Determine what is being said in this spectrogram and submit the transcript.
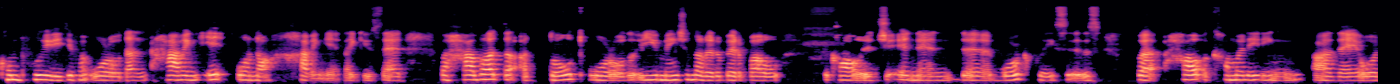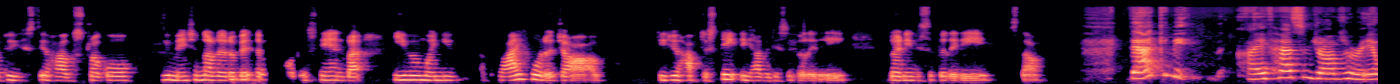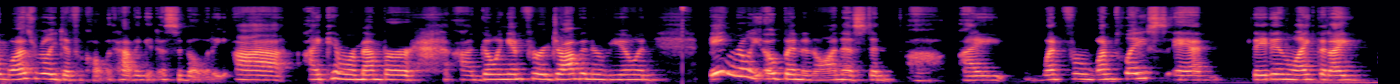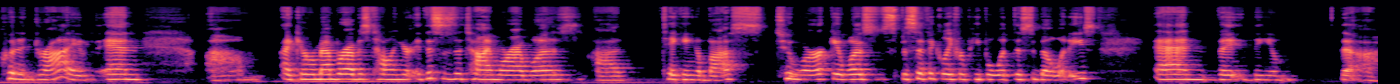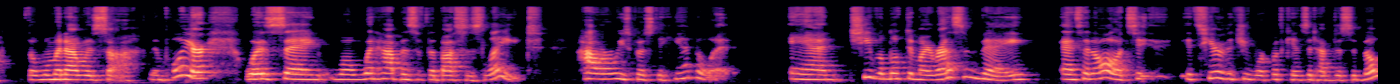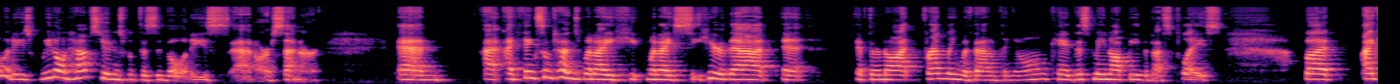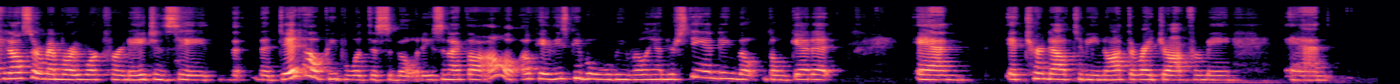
completely different world than having it or not having it, like you said. But how about the adult world? You mentioned a little bit about the college and then the workplaces, but how accommodating are they, or do you still have struggle? You mentioned a little bit mm-hmm. the understand, but even when you apply for the job, did you have to state that you have a disability, learning disability stuff? That can be I've had some jobs where it was really difficult with having a disability. Uh, I can remember uh, going in for a job interview and being really open and honest. And uh, I went for one place and they didn't like that I couldn't drive. And um, I can remember I was telling her this is the time where I was uh, taking a bus to work. It was specifically for people with disabilities, and the the the the woman I was uh, employer was saying, "Well, what happens if the bus is late? How are we supposed to handle it?" And she even looked at my resume and said, "Oh, it's it's here that you work with kids that have disabilities. We don't have students with disabilities at our center." And I, I think sometimes when I when I see, hear that, uh, if they're not friendly with that, I'm thinking, "Oh, okay, this may not be the best place." But I can also remember I worked for an agency that, that did help people with disabilities. And I thought, oh, okay, these people will be really understanding. They'll, they'll get it. And it turned out to be not the right job for me. And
